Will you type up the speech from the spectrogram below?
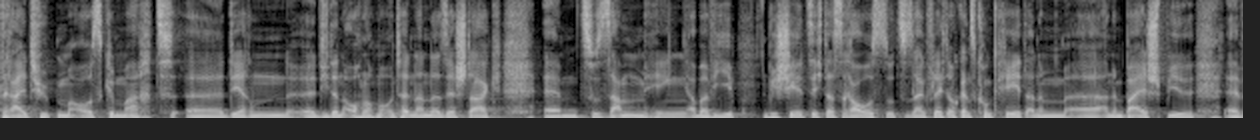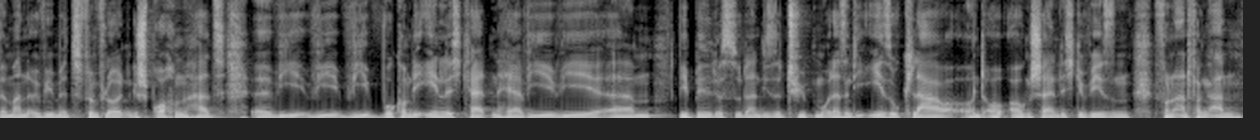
drei Typen ausgemacht, äh, deren, äh, die dann auch nochmal untereinander sehr stark ähm, zusammenhingen. Aber wie, wie schält sich das raus sozusagen? Vielleicht auch ganz konkret an einem, äh, an einem Beispiel, äh, wenn man irgendwie mit fünf Leuten gesprochen hat, äh, wie, wie, wie, wo kommen die Ähnlichkeiten her? Wie wie, wie, ähm, wie bildest du dann diese Typen oder sind die eh so klar und augenscheinlich gewesen von Anfang an?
